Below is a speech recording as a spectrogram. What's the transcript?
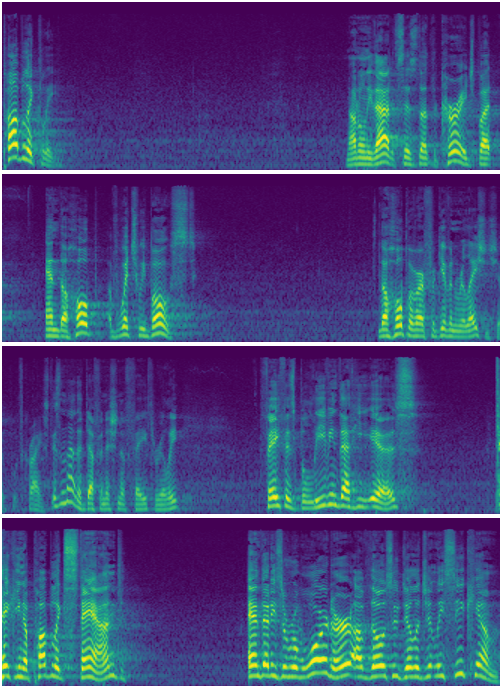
publicly. Not only that, it says that the courage, but and the hope of which we boast. The hope of our forgiven relationship with Christ. Isn't that a definition of faith, really? Faith is believing that He is, taking a public stand, and that he's a rewarder of those who diligently seek him.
